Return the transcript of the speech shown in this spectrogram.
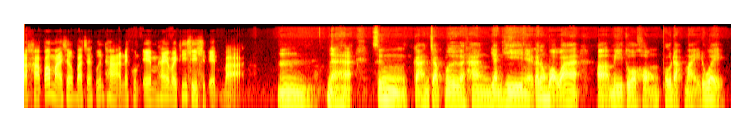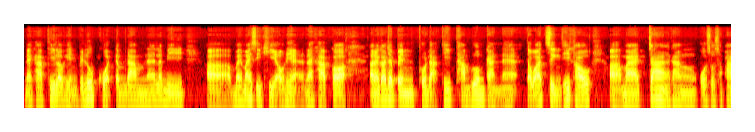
ราคาเป้าหมายเชิงปัจจัยพื้นฐานในคุณเอ็มให้ไว้ที่ 41 บาท อืมนะฮะซึ่งการจับมือกับทางยันฮีเนี่ยก็ต้องบอกว่ามีตัวของ Product ใหม่ด้วยนะครับ ที่เราเห็นเป็นรูปขวดดำๆนะแล้วมีใบไม้สีเขียวเนี่ยนะครับ ก็ อันนั้นก็จะเป็น Product ที่ทำร่วมกันนะฮะแต่ว่าสิ่งที่เขามาจ้างทางโอสถสภา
